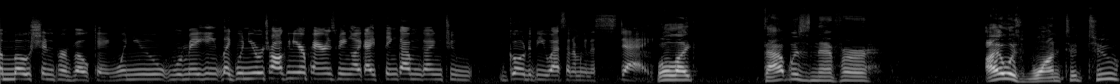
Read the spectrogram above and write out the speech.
emotion provoking when you were making, like when you were talking to your parents, being like, I think I'm going to go to the US and I'm going to stay. Well, like that was never. I always wanted to,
